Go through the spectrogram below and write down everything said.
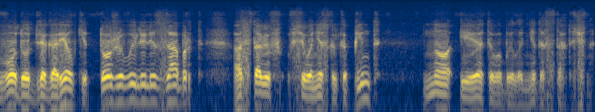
Воду для горелки тоже вылили за борт, оставив всего несколько пинт, но и этого было недостаточно.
